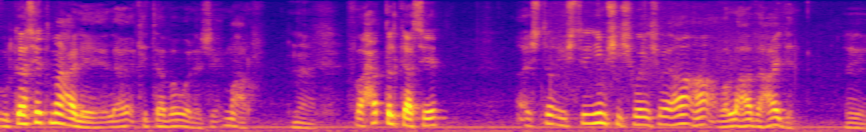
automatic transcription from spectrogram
والكاسيت ما عليه لا كتابة ولا شيء ما أعرف. نعم. فاحط الكاسيت يمشي شوي شوي ها ها والله هذا هايدن. اي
